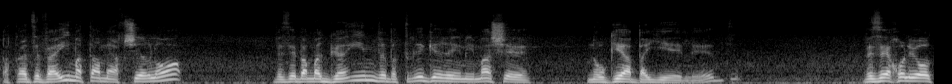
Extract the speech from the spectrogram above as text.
פתרה את זה, והאם אתה מאפשר לו, וזה במגעים ובטריגרים עם מה שנוגע בילד, וזה יכול להיות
